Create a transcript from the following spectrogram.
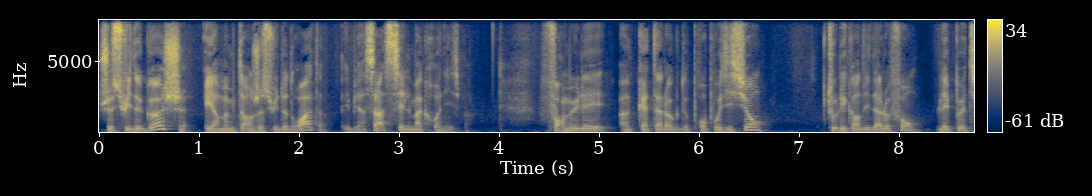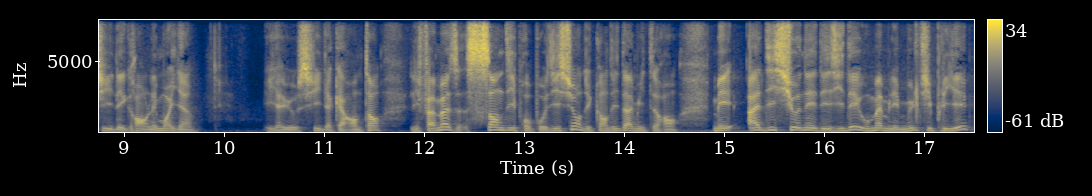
Je suis de gauche et en même temps je suis de droite, eh bien ça, c'est le macronisme formuler un catalogue de propositions, tous les candidats le font, les petits, les grands, les moyens. Il y a eu aussi, il y a 40 ans, les fameuses 110 propositions du candidat Mitterrand. Mais additionner des idées ou même les multiplier,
